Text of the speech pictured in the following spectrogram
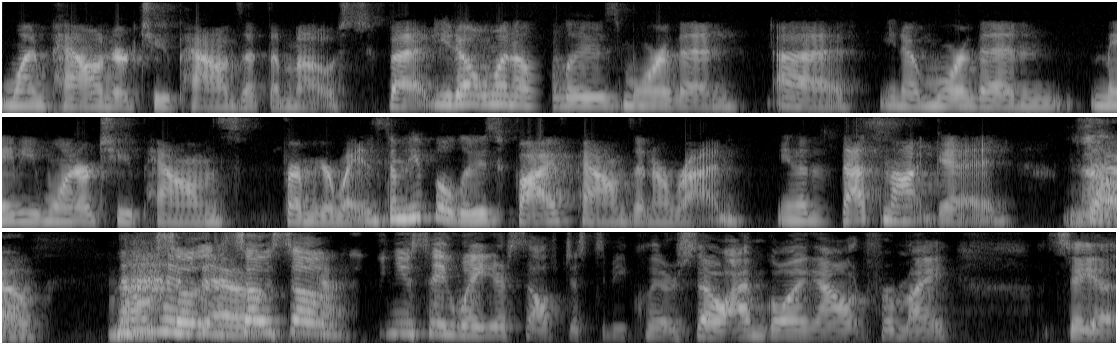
one pound or two pounds at the most. But you don't want to lose more than, uh, you know, more than maybe one or two pounds from your weight. And some people lose five pounds in a run. You know, that's not good. No. So, no. So, so, so, so yeah. when you say weigh yourself, just to be clear, so I'm going out for my, say, a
